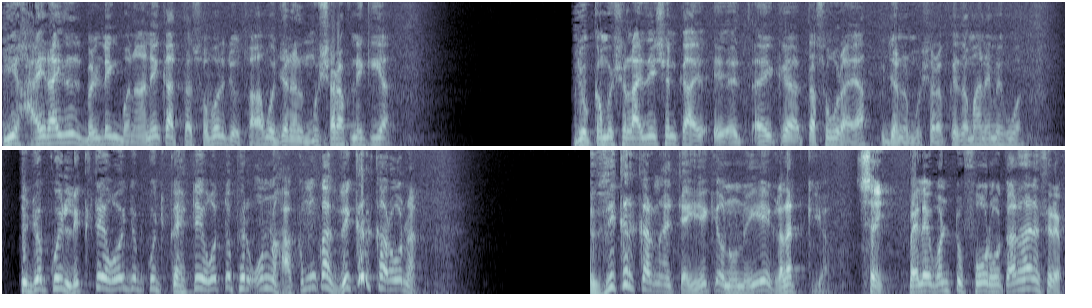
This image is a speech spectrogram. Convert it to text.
ये हाई राइजेस बिल्डिंग बनाने का तस्वर जो था, वो जनरल मुशरफ ने किया। जो कमर्शलाइजेशन का एक तस्वर आया, जनरल मुशरफ के जमाने में हुआ। तो जब कोई लिखते हो जब कुछ कहते हो तो फिर उन हकमों का ज़िक्र करो ना। ज़िक्र करना चाहिए कि उन्होंने ये गलत किया। सही। पहले वन टू फोर होता था ना सिर्फ़।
